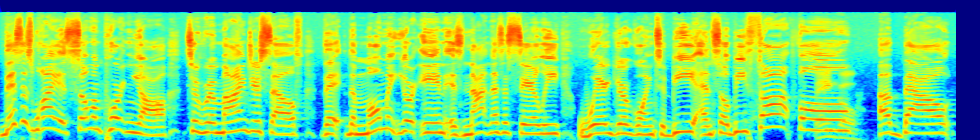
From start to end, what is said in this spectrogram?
this is why it's so important, y'all, to remind yourself that the moment you're in is not necessarily where you're going to be, and so be thoughtful about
